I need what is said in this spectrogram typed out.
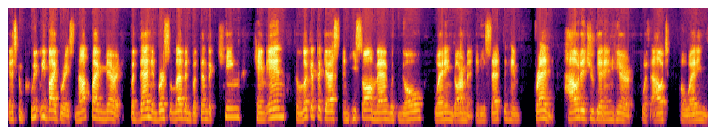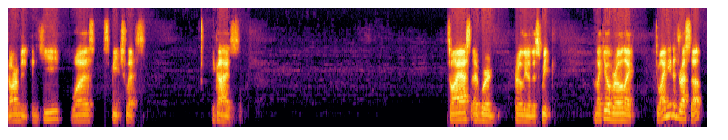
and it's completely by grace, not by merit. But then in verse 11, but then the king came in to look at the guest, and he saw a man with no wedding garment. And he said to him, Friend, how did you get in here without a wedding garment? And he was speechless. You guys. So I asked Edward earlier this week. I'm like, yo, bro, like, do I need to dress up?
